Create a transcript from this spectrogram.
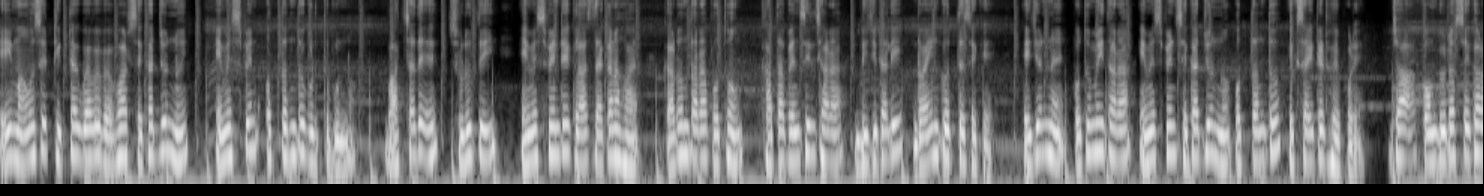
এই মাউসের ঠিকঠাকভাবে ব্যবহার শেখার জন্যই এমএস পেন অত্যন্ত গুরুত্বপূর্ণ। বাচ্চাদের শুরুতেই এমএস পেন্টের ক্লাস দেখানো হয়, কারণ তারা প্রথম খাতা পেন্সিল ছাড়া ডিজিটালি ড্রয়িং করতে শেখে। এই জন্যে প্রথমেই তারা এমএস পেন শেখার জন্য অত্যন্ত এক্সাইটেড হয়ে পড়ে, যা কম্পিউটার শেখার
